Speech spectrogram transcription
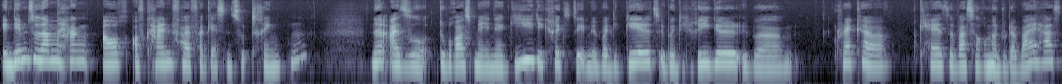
In dem Zusammenhang auch auf keinen Fall vergessen zu trinken. Ne? Also du brauchst mehr Energie, die kriegst du eben über die Gels, über die Riegel, über Cracker, Käse, was auch immer du dabei hast.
